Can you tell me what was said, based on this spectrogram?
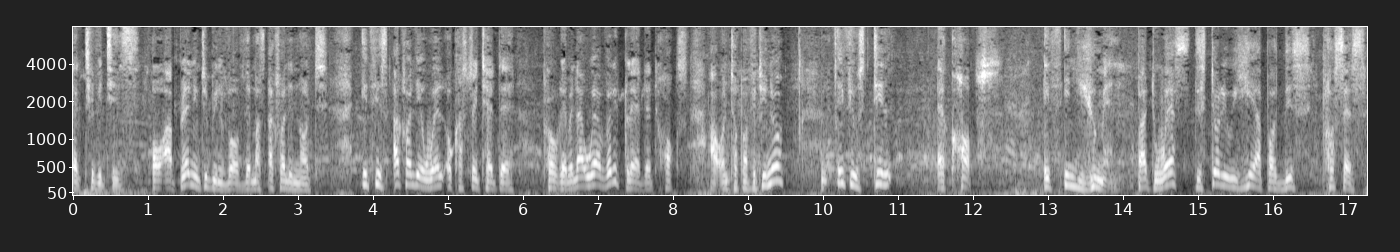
activities or are planning to be involved, they must actually not. It is actually a well orchestrated uh, program, and we are very glad that Hawks are on top of it. You know, if you steal a corpse, it's inhuman. But worse, the story we hear about this process,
